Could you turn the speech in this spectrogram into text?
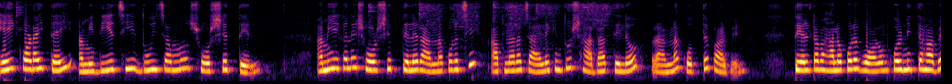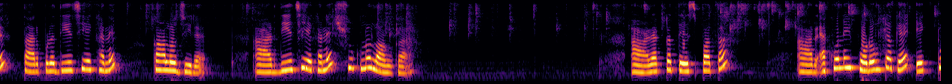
এই কড়াইতেই আমি দিয়েছি দুই চামচ সর্ষের তেল। আমি এখানে সর্ষের তেলে রান্না করেছি, আপনারা চাইলে কিন্তু সাদা তেলেও রান্না করতে পারবেন। তেলটা ভালো করে গরম করে নিতে হবে। তারপরে দিয়েছি এখানে কালো জিরা আর দিয়েছি এখানে শুকনো লঙ্কা। আর একটা তেজপাতা। আর এখন এই ফোড়নটাকে একটু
